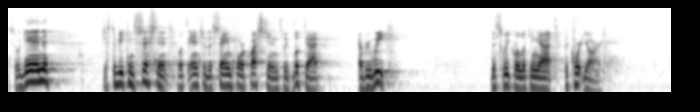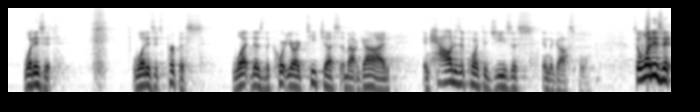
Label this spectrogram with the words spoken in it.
So, again, just to be consistent, let's answer the same four questions we've looked at every week. This week, we're looking at the courtyard. What is it? What is its purpose? What does the courtyard teach us about God? And how does it point to Jesus in the gospel? So, what is it?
